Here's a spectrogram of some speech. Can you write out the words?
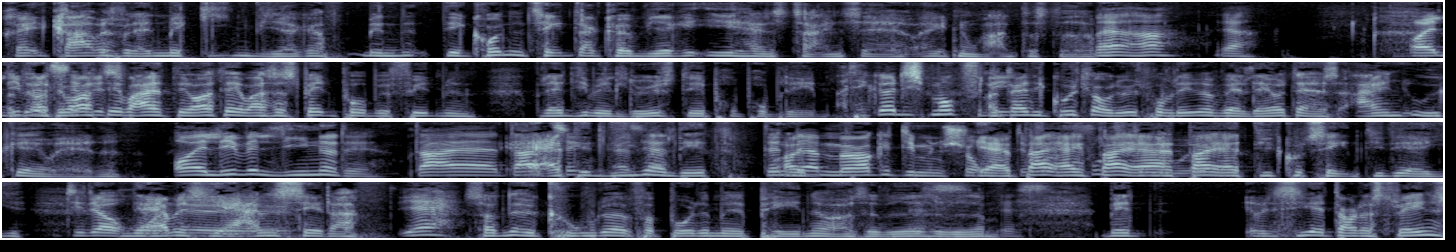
rent grafisk, hvordan magien virker. Men det er kun en ting, der kan virke i hans tegneserie, og ikke nogen andre steder. Aha, ja. Og Og det, og det, var så også, det, var, det var også det, jeg var så spændt på med filmen, hvordan de ville løse det pro- problem. og det gør de smukt, fordi... Og der er de gudslov løst problemet ved at lave deres egen udgave af det. Og alligevel ligner det. Der er, der ja, er ting, det ligner altså, lidt. den og, der mørke dimension. ja, der er, der er, der er dit ting, de der i- de der runde, nærmest hjernesætter. Ja. Sådan nogle kugler forbundet med pinde og så videre, Yes, og så videre. yes. Men jeg vil sige, at Doctor Strange,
